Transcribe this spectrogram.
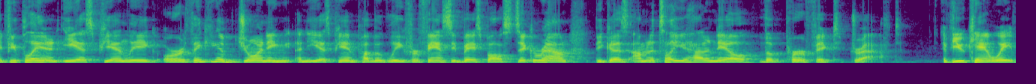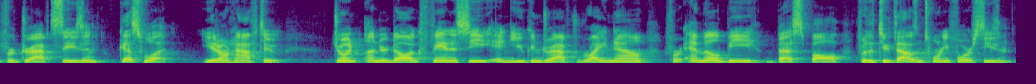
If you play in an ESPN league or are thinking of joining an ESPN public league for fantasy baseball, stick around because I'm going to tell you how to nail the perfect draft. If you can't wait for draft season, guess what? You don't have to. Join Underdog Fantasy and you can draft right now for MLB Best Ball for the 2024 season.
